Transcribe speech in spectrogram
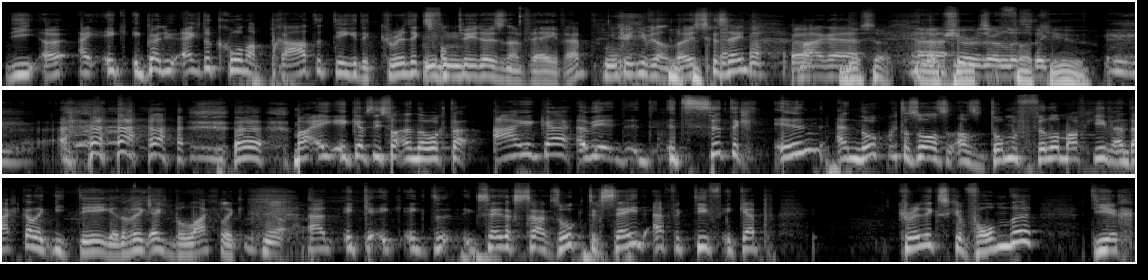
die... eh, ik, ik ben nu echt ook gewoon aan het praten tegen de critics van 2005. Hè. Ik weet niet of je aan het luisteren zijn, maar... eh, Dus, uh, I'm sure they're fuck listening. you. Eh, maar ik, ik heb zoiets van, en dan wordt dat aangekaart. Het, het zit erin en nog wordt dat zo als, als domme film afgegeven en daar kan ik niet tegen. Dat vind ik echt belachelijk. Ja. En ik, ik, ik, ik, zei daar straks ook, er zijn effectief, ik heb critics gevonden die er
